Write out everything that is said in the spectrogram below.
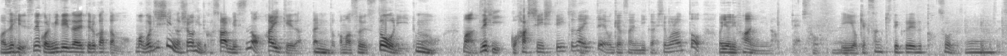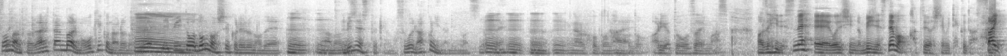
まあぜひですねこれ見ていただいている方も、まあ、ご自身の商品とかサービスの背景だったりとか、うん、まあそういうストーリーとかを、うん、まあぜひこう発信していただいてお客さんに理解してもらうと、まあ、よりファンになって、ね、いいお客さん来てくれると。そうですね。うそうなるとライフタイムバリューも大きくなるので、ね、リピートをどんどんしてくれるので、あのビジネスときもすごい楽になりますよね。なるほどなるほど、はい、ありがとうございます。まあぜひですね、えー、ご自身のビジネスでも活用してみてください、はい。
